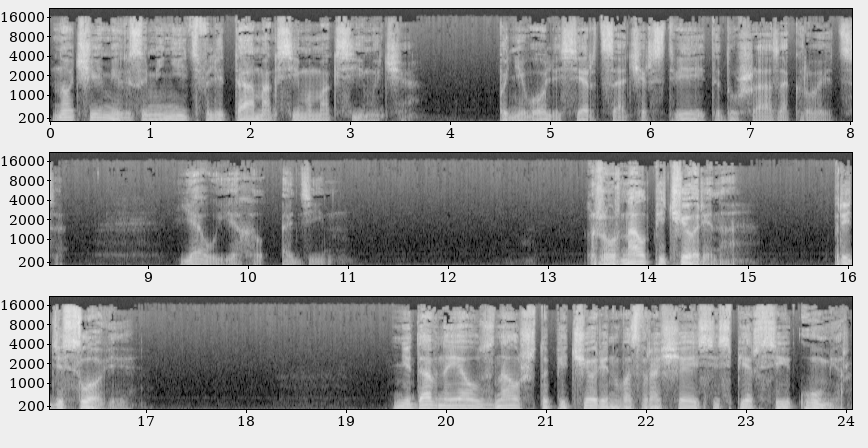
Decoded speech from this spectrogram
Но чем их заменить в лета Максима Максимыча? поневоле сердце очерствеет и душа закроется. Я уехал один. Журнал Печорина. Предисловие. Недавно я узнал, что Печорин, возвращаясь из Персии, умер.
